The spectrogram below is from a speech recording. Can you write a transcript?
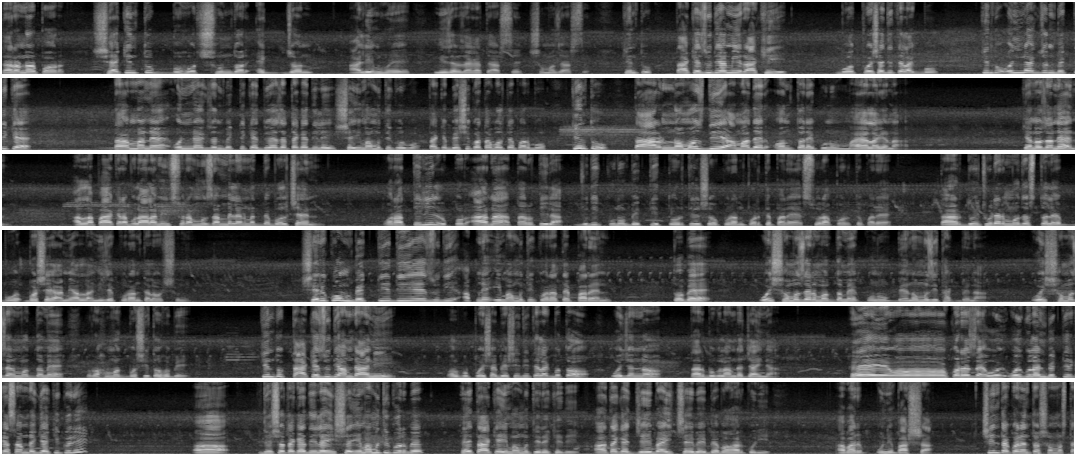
দাঁড়ানোর পর সে কিন্তু বহুত সুন্দর একজন আলিম হয়ে নিজের জায়গাতে আসছে, সমাজে আসছে। কিন্তু তাকে যদি আমি রাখি, বহুত পয়সা দিতে লাগবো। কিন্তু অন্য একজন ব্যক্তিকে, তার মানে অন্য একজন ব্যক্তিকে দুই হাজার টাকা দিলেই সে ইমামতি করব, তাকে বেশি কথা বলতে পারব। কিন্তু তার নমজ দিয়ে আমাদের অন্তরে কোনো মায়া লাগে না। কেন জানেন? আল্লাহ পাক আলমিন সুরা মুজাম্মেলের মধ্যে বলছেন ওরা তিলিল কোরআনা তারতিলা। যদি কোনো ব্যক্তি তরতিল সহ কোরআন পড়তে পারে, সুরা পড়তে পারে, তার দুই ঠুটের মধ্যস্থলে ব- বসে আমি আল্লাহ নিজে কোরআন তেলাওয়াত শুনি। সেরকম ব্যক্তি দিয়ে যদি আপনি ইমামতি করাতে পারেন, তবে ওই সমাজের মাধ্যমে কোনো বেনমজি থাকবে না। ওই সমাজের মাধ্যমে রহমত বসিত হবে। কিন্তু তাকে যদি আমরা আনি, অল্প পয়সা বেশি দিতে লাগবে তো? ওই জন্য তার বুগুলো আমরা যাই না। হে ও করে যে ওই, ওইগুলান ব্যক্তির কাছে আমরা গিয়া কী করি? দুইশো টাকা দিলেই সে ইমামতি করবে। হে তাকে ইমামতি রেখে দিই। আর তাকে যেই বা ইচ্ছে ব্যবহার করি। আবার উনি বাদশাহ। চিন্তা করেন তো সমস্ত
